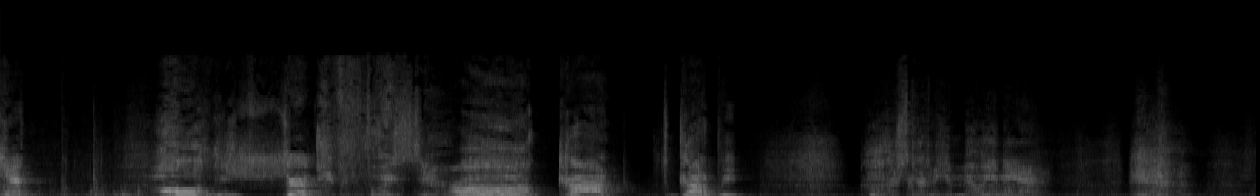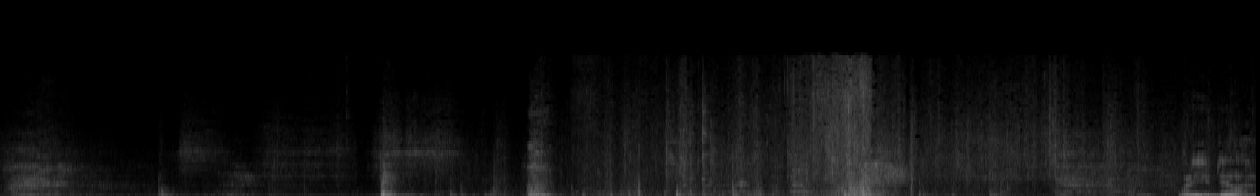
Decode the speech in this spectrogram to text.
Shit! Holy shit! Voice. Oh, God! It's gotta be. Oh, there's gotta be a million here. Yeah. What are you doing?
